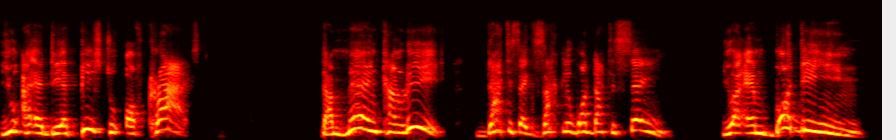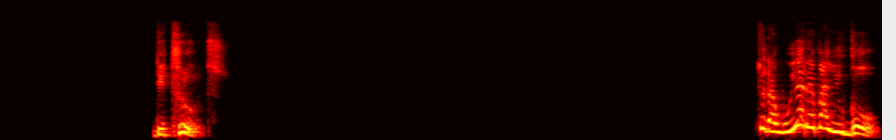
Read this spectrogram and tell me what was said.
You are the epistle of Christ that men can read that is exactly what that is saying. You are embodying the truth. So that wherever you go,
